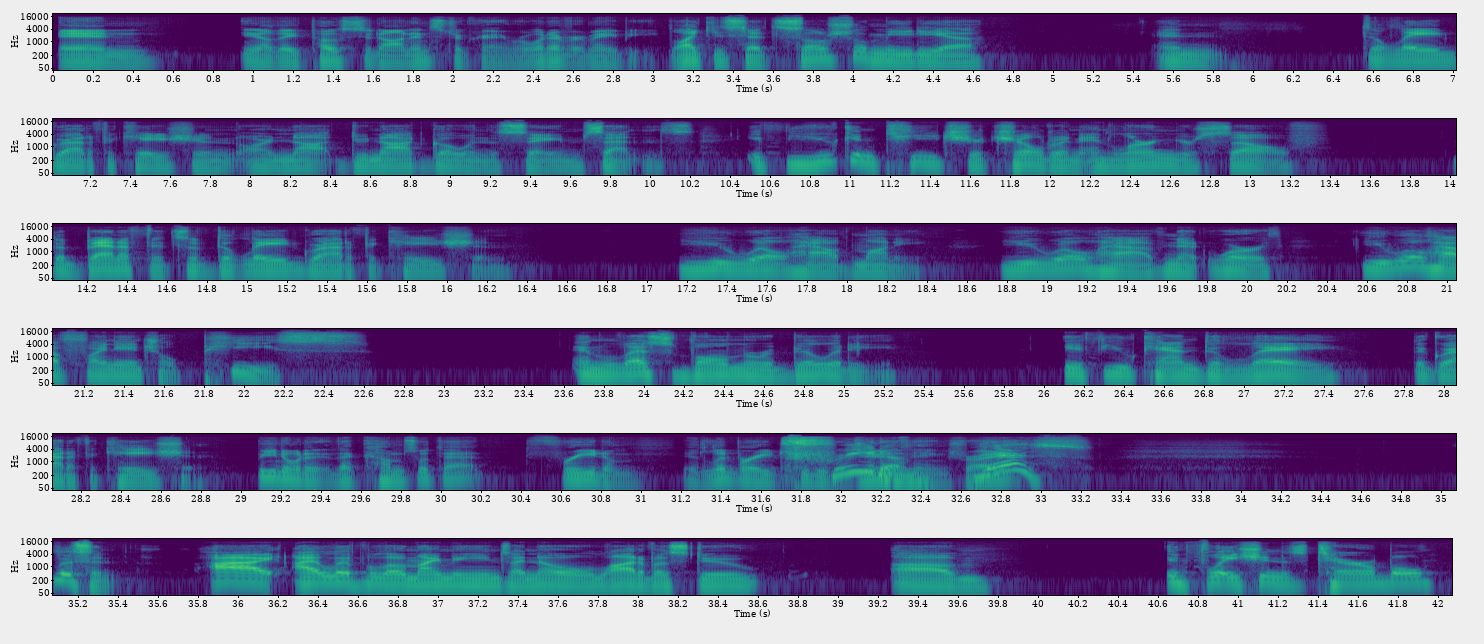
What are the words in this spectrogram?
and, you know, they post it on Instagram or whatever it may be? Like you said, social media and delayed gratification are not do not go in the same sentence. If you can teach your children and learn yourself the benefits of delayed gratification, you will have money. You will have net worth. You will have financial peace and less vulnerability if you can delay the gratification. But you know what that comes with that? Freedom. It liberates you freedom. to do things, right? Yes. Listen, I I live below my means. I know a lot of us do. Um, inflation is terrible,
